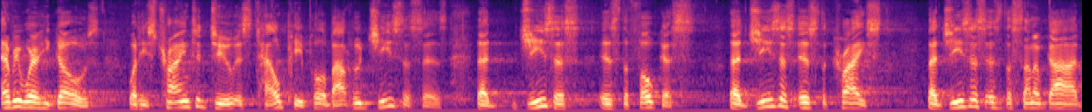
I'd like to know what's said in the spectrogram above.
Everywhere he goes, what he's trying to do is tell people about who Jesus is, that Jesus is the focus, that Jesus is the Christ, that Jesus is the Son of God.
